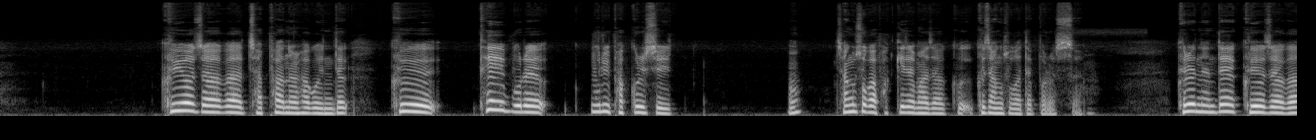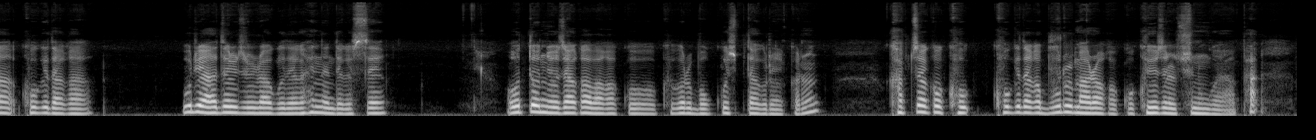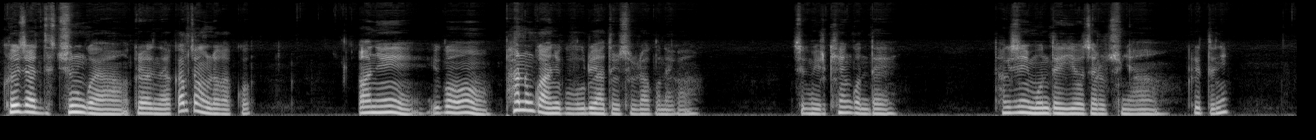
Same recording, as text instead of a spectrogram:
그 여자가 자판을 하고 있는데 그 테이블에 우리 밥그릇이 어? 장소가 바뀌자마자 그, 그 장소가 돼버렸어. 그랬는데 그 여자가 거기다가 우리 아들 주려고 내가 했는데 글쎄 어떤 여자가 와갖고 그거를 먹고 싶다 그러니까는 갑자기 거, 거기다가 물을 말아갖고 그 여자를 주는 거야. 파, 그 여자한테 주는 거야. 그래서 내가 깜짝 놀라갖고 아니 이거 파는 거 아니고 우리 아들 주려고 내가 지금 이렇게 한 건데 당신이 뭔데 이 여자를 주냐 그랬더니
